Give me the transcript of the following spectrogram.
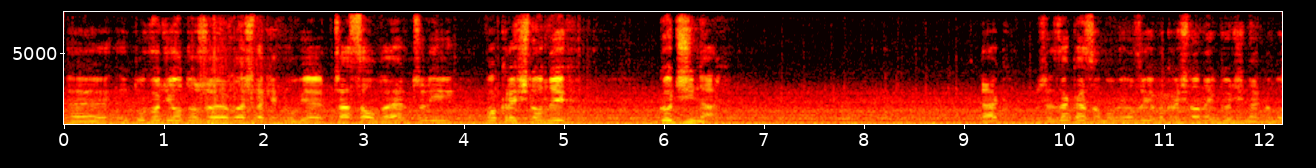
Y, I tu chodzi o to, że właśnie tak jak mówię, czasowe, czyli w określonych godzinach. Tak? Że zakaz obowiązuje w określonych godzinach, no bo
